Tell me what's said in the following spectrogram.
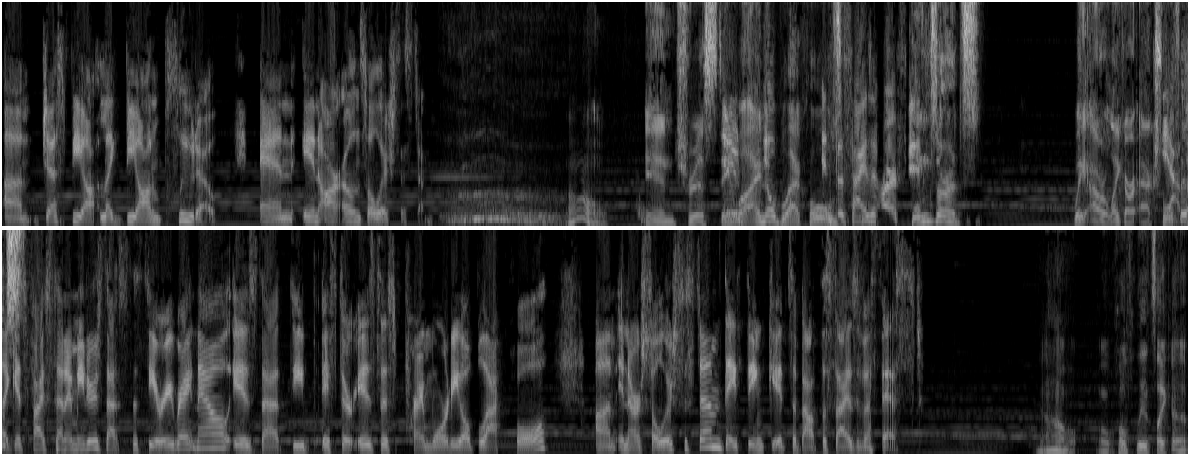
um, just beyond, like beyond Pluto, and in our own solar system. Oh, interesting. Dude, well, I know black holes. It's the size of our fist. things aren't. Wait, our like our actual yeah fist? like it's five centimeters that's the theory right now is that the if there is this primordial black hole um, in our solar system they think it's about the size of a fist No. Well, hopefully it's like a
